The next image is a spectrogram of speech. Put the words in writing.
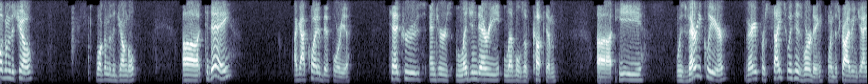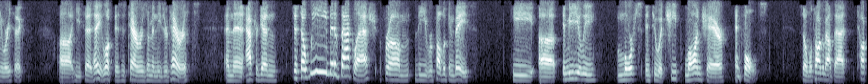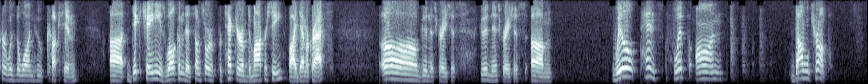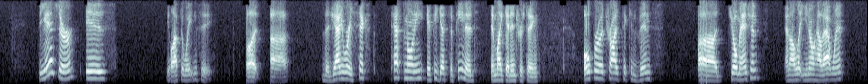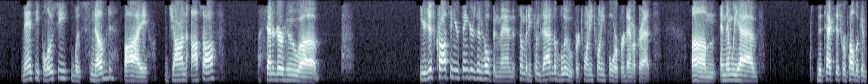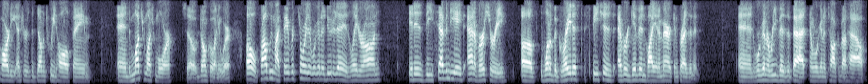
Welcome to the show. Welcome to the jungle. Uh, today, I got quite a bit for you. Ted Cruz enters legendary levels of cuckdom. Uh, he was very clear, very precise with his wording when describing January 6th. Uh, he said, hey, look, this is terrorism and these are terrorists. And then after getting just a wee bit of backlash from the Republican base, he uh, immediately morphs into a cheap lawn chair and folds. So we'll talk about that. Tucker was the one who cucked him. Uh, Dick Cheney is welcomed as some sort of protector of democracy by Democrats. Oh, goodness gracious. Goodness gracious. Um, will Pence flip on Donald Trump? The answer is you'll have to wait and see. But uh, the January 6th testimony, if he gets subpoenaed, it might get interesting. Oprah tries to convince uh, Joe Manchin, and I'll let you know how that went. Nancy Pelosi was snubbed by Jon Ossoff, a senator who uh, you're just crossing your fingers and hoping, man, that somebody comes out of the blue for 2024 for Democrats. Um, and then we have the Texas Republican Party enters the Dumb Tweet Hall of Fame, and much, much more. So don't go anywhere. Oh, probably my favorite story that we're going to do today is later on. It is the 78th anniversary of one of the greatest speeches ever given by an American president. And we're going to revisit that, and we're going to talk about how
